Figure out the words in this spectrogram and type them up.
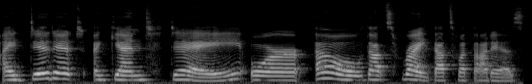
I did it again today, or oh, that's right, that's what that is.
